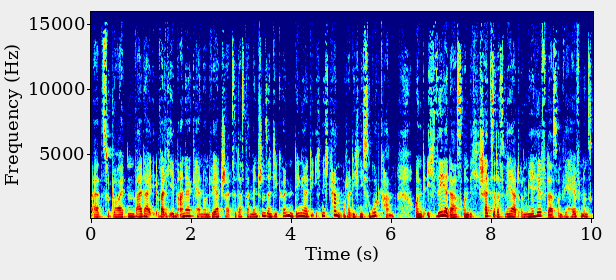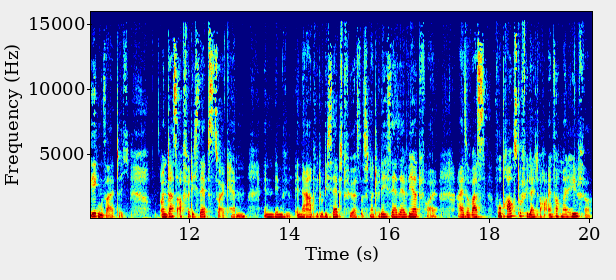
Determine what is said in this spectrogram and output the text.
äh, zu deuten, weil da, weil ich eben anerkenne und wertschätze, dass da Menschen sind, die können Dinge, die ich nicht kann oder die ich nicht so gut kann. Und ich sehe das und ich schätze das wert und mir hilft das und wir helfen uns gegenseitig. Und das auch für dich selbst zu erkennen, in, dem, in der Art, wie du dich selbst führst, ist natürlich sehr, sehr wertvoll. Also was, wo brauchst du vielleicht auch einfach mal Hilfe?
